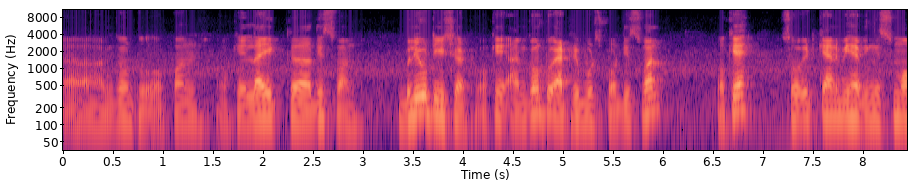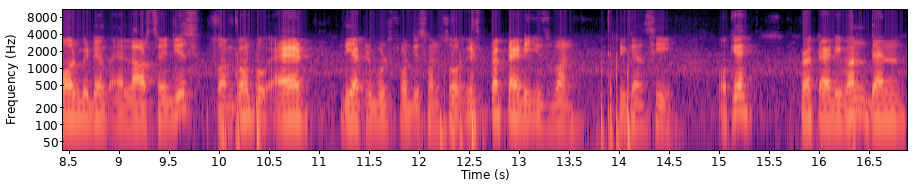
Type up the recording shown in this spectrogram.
Uh, I'm going to open okay like uh, this one blue t-shirt. Okay. I'm going to attributes for this one. Okay. So it can be having small medium and large sizes. So I'm going to add the attributes for this one. So its product ID is 1 you can see. Okay product ID 1 then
